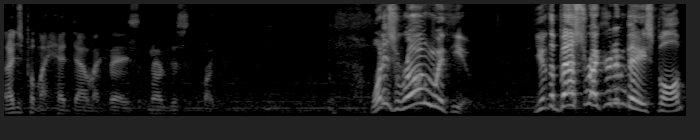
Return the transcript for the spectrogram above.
And I just put my head down my face and I'm just like, what is wrong with you? You have the best record in baseball.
